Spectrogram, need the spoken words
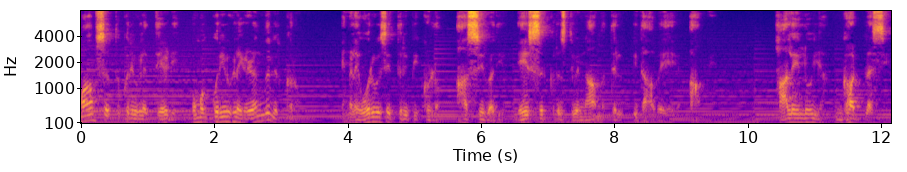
மாம்சத்துக்குரியவுகளை தேடி உமக்குரியவுகளை இழந்து நிற்கிறோம். எங்களை ஒரு விசை திருப்பிக் கொள்ளும் ஆசீர்வதியும் ஏசு கிறிஸ்துவின் நாமத்தில் பிதாவே ஆமே ஹாலே லூயா காட் பிளஸ் யூ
